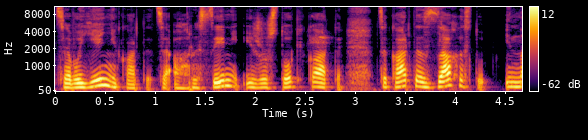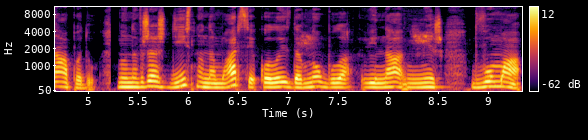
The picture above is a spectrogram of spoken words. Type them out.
це воєнні карти, це агресивні і жорстокі карти, це карти захисту і нападу. Ну невже ж дійсно на Марсі колись давно була війна між двома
